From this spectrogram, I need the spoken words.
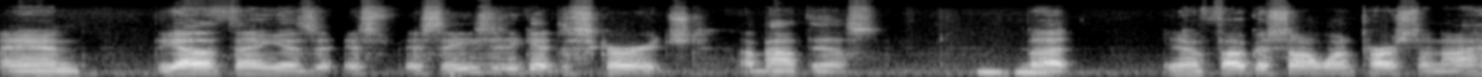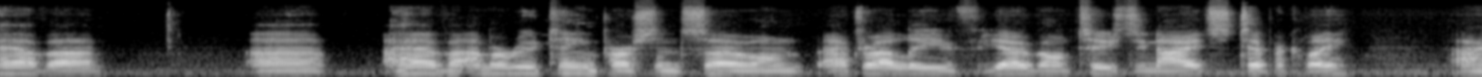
and the other thing is it's it's easy to get discouraged about this, mm-hmm. but you know focus on one person. I have a. Uh, I have I'm a routine person, so on after I leave yoga on Tuesday nights, typically I,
